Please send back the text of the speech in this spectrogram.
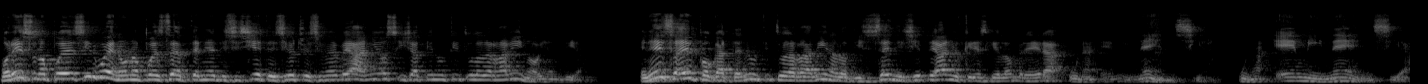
por eso uno puede decir, bueno, uno puede ser, tenía 17, 18, 19 años y ya tiene un título de rabino hoy en día. En esa época, tener un título de rabino a los 16, 17 años, quiere decir que el hombre era una eminencia, una eminencia.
